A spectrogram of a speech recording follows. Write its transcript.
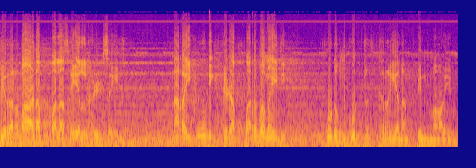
பிறர் வாடப் பல செயல்கள் செய்து நரை கூடிக் கிழப் பருவமெய்தி கொடுங்கூற்றுக்கிற எனப் பின்மாயும்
